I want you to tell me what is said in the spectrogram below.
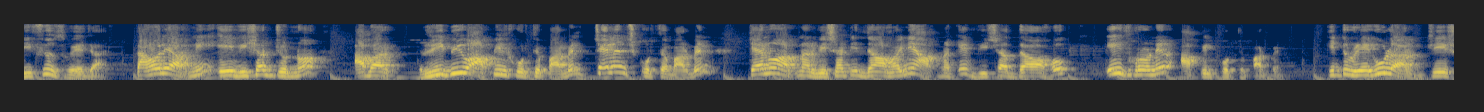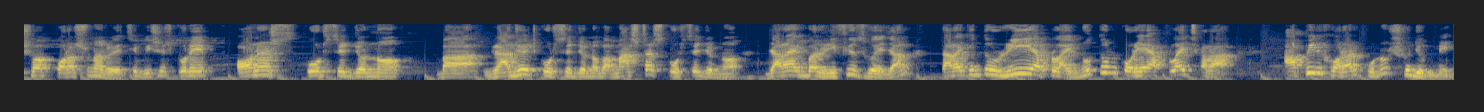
রিফিউজ হয়ে যায়, তাহলে আপনি এই ভিসার জন্য আবার রিভিউ আপিল করতে পারবেন চ্যালেঞ্জ করতে পারবেন, কেন আপনার ভিসাটি দেওয়া হয়নি, আপনাকে ভিসা দেওয়া হোক, এই ধরনের আপিল করতে পারবেন। কিন্তু রেগুলার যে সব পড়াশোনা রয়েছে, বিশেষ করে অনার্স কোর্সের জন্য বা গ্রাজুয়েট কোর্সের জন্য বা মাস্টার্স কোর্সের জন্য যারা একবার রিফিউজ হয়ে যান, তারা কিন্তু রিঅ্যাপ্লাই নতুন করে অ্যাপ্লাই ছাড়া আপিল করার কোনো সুযোগ নেই।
